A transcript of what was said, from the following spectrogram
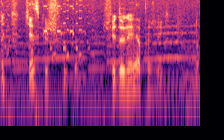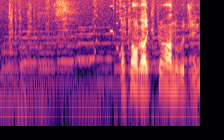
Qu'est-ce que je fous quoi? Je fais donner, après je l'équipe. Donc là on va récupérer un nouveau jean.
